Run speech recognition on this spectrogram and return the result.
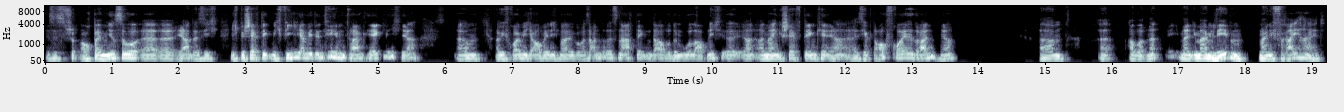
es ist auch bei mir so, äh, äh, ja, dass ich, ich beschäftige mich viel ja mit den Themen tagtäglich, ja. Ähm, aber ich freue mich auch, wenn ich mal über was anderes nachdenken darf oder im Urlaub nicht äh, an, an mein Geschäft denke, ja. Also ich habe da auch Freude dran, ja. Ähm, äh, aber ne, ich meine, in meinem Leben, meine Freiheit,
